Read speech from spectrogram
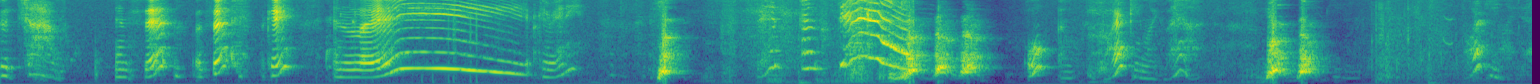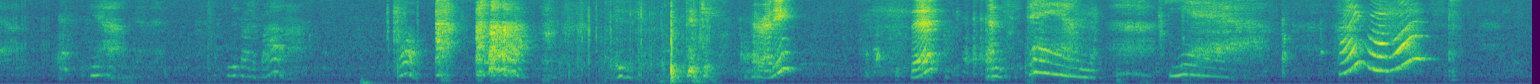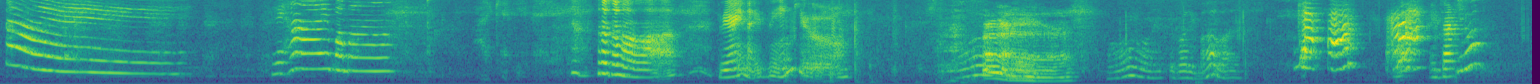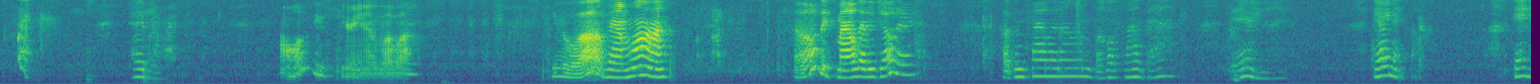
Good job. And sit. Let's sit. Okay. And lay. Okay, ready? Sit and stand. Oh, who's barking like that? Barking? Like that? Yeah. Who's it brother Bob? Oh. Ah. Ah. Good Okay, ready? Sit and stand. Yeah. Hi, robots. Hi. Say hi, Mama. Hi, kissy face. Very nice, thank you. Oh, oh it's a buddy Bubba. Are you talking to him? Tell you Bubba. He's staring at Bubba. You love him, huh? Oh, they smiled at each other. Hudson smiled at him. Bubba smiled back. Very nice. Very nice, Bubba. Very nice.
